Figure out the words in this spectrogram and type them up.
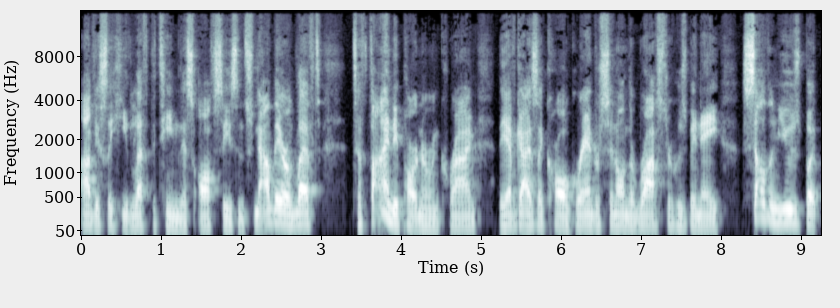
Obviously, he left the team this offseason. So now they are left to find a partner in crime. They have guys like Carl Granderson on the roster, who's been a seldom used but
